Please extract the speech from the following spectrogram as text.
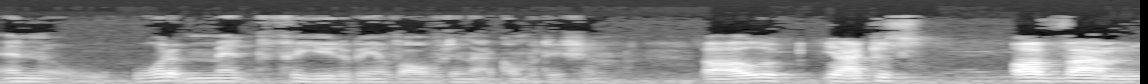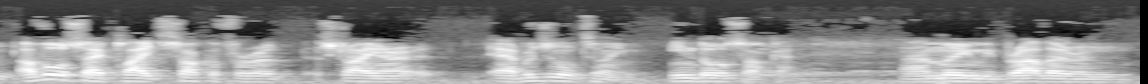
and what it meant for you to be involved in that competition? Oh, look, you know, because I've um, I've also played soccer for an Australia Aboriginal team, indoor soccer. Uh, me and my brother and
